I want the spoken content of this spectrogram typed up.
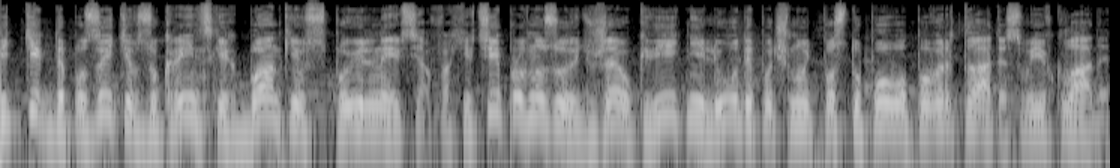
Відтік депозитів з українських банків сповільнився. Фахівці прогнозують, вже у квітні люди почнуть поступово повертати свої вклади.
